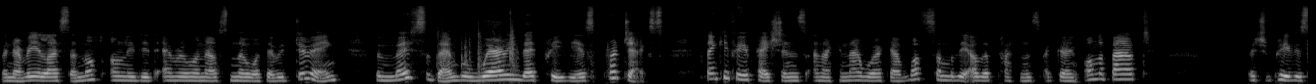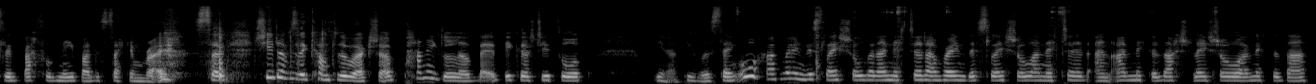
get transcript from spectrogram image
when I realised that not only did everyone else know what they were doing, but most of them were wearing their previous projects. Thank you for your patience and I can now work out what some of the other patterns are going on about which previously baffled me by the second row. So she'd obviously come to the workshop, panicked a little bit because she thought you know, people are saying, oh, I'm wearing this lace shawl that I knitted, I'm wearing this lace shawl I knitted, and I've knitted that lace shawl, I've knitted that.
